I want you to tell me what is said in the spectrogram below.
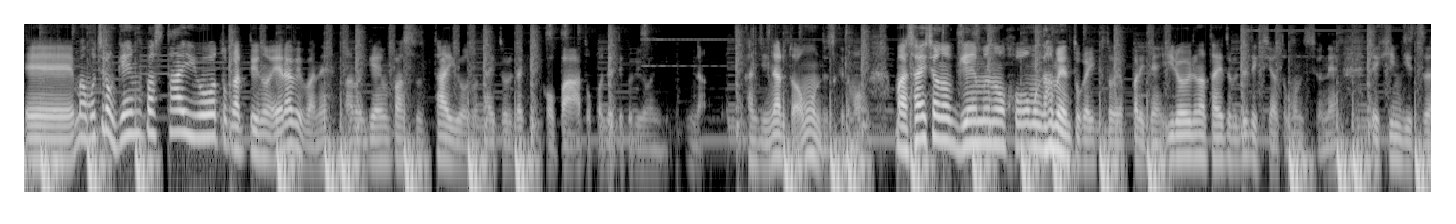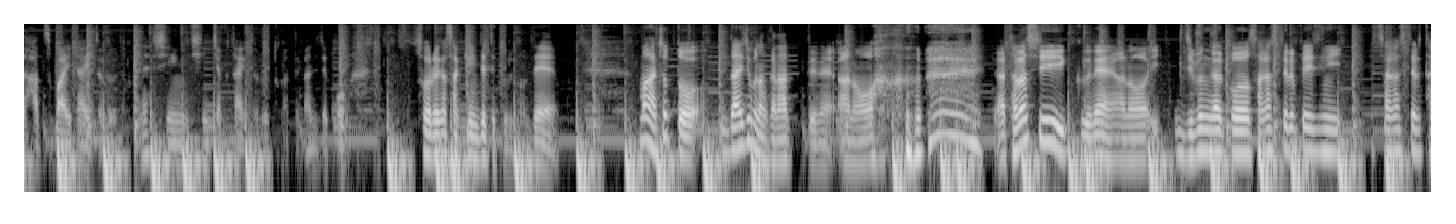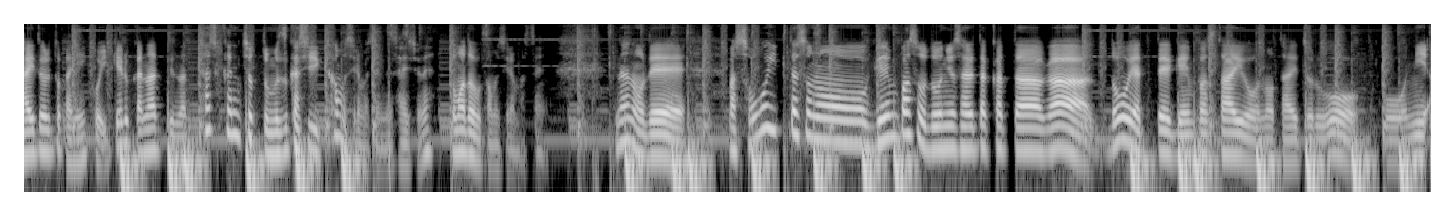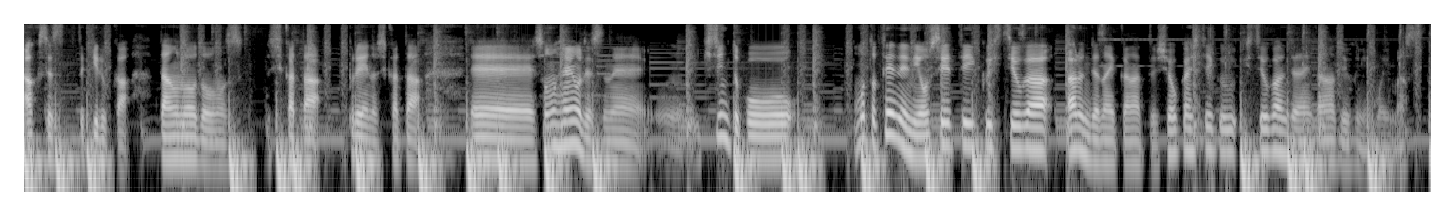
えーまあもちろんゲームパス対応とかっていうのを選べばね、あのゲームパス対応のタイトルだけこうバーっとこう出てくるようにな感じになるとは思うんですけども、まあ最初のゲームのホーム画面とか行くとやっぱりね、いろいろなタイトル出てきちゃうと思うんですよね。で、近日発売タイトルとかね、新新着タイトルとかって感じでこう、それが先に出てくるので、まあちょっと大丈夫なんかなってね、あの、正しくね、あの、自分がこう探してるページに、探してるタイトルとかにこういけるかなっていうのは確かにちょっと難しいかもしれませんね、最初ね。戸惑うかもしれません。なので、まあそういったそのゲームパスを導入された方がどうやってゲームパス対応のタイトルをこうにアクセスできるか、ダウンロードの仕方、プレイの仕方、えーその辺をですね、きちんとこう、もっと丁寧に教えていく必要があるんじゃないかなという、紹介していく必要があるんじゃないかなというふうに思います。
